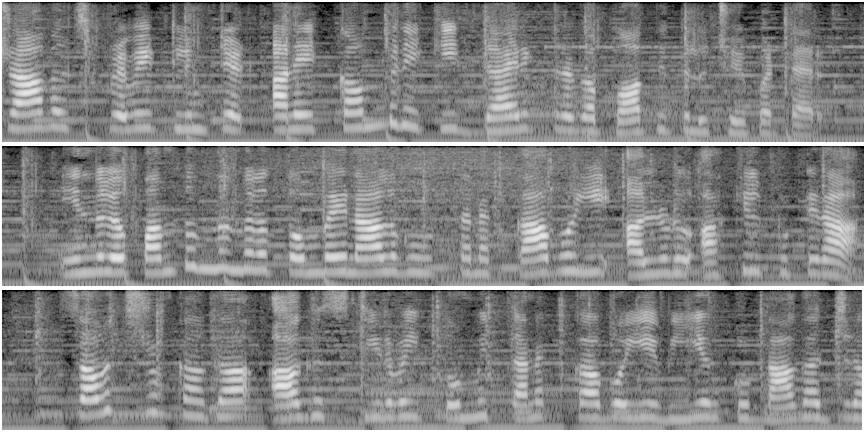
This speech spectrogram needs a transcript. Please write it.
ట్రావెల్స్ ప్రైవేట్ లిమిటెడ్ అనే కంపెనీకి డైరెక్టర్గా బాధ్యతలు చేపట్టారు. ఇందులో పంతొమ్మిది వందల తొంభై నాలుగు తన కాబోయే అల్లుడు అఖిల్ పుట్టిన సంవత్సరం కాగా ఆగస్టు ఇరవై తొమ్మిది తనకు కాబోయే వియ్యంకు నాగార్జున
